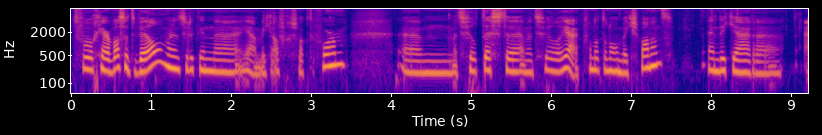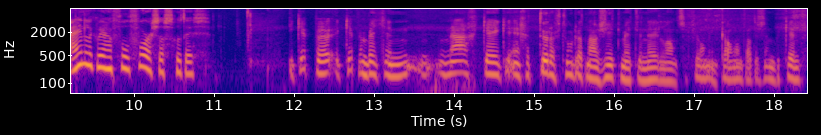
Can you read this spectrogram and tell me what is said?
Vorig jaar was het wel, maar natuurlijk in uh, ja, een beetje afgezwakte vorm. Um, met veel testen en met veel... Ja, ik vond het er nog een beetje spannend. En dit jaar uh, eindelijk weer een full force als het goed is. Ik heb, uh, ik heb een beetje nagekeken en geturfd hoe dat nou zit met de Nederlandse film in Cannes. Want dat is een bekend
